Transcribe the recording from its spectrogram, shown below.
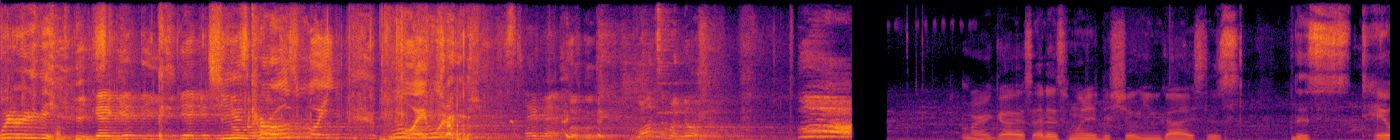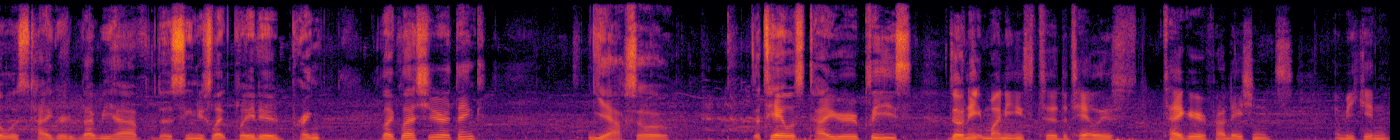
What are these? You can't get these. You can't get Cheese curls, boy. Boy, what are Hey man, look, look. You want some or no? Alright guys, I just wanted to show you guys this this tailless tiger that we have. The seniors like played a prank like last year, I think. Yeah, so the tailless tiger, please donate monies to the tailless tiger foundations and we can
